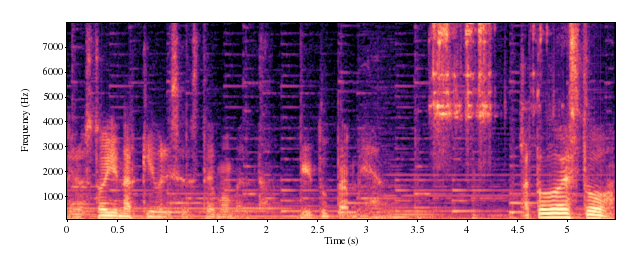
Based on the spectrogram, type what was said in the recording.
Pero estoy en Arquibris en este momento, y tú también. A todo esto,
